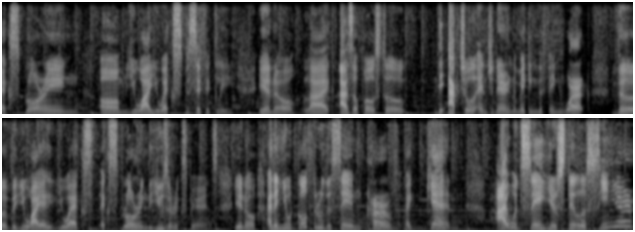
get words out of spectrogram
exploring um, UI UX specifically? You know, like as opposed to the actual engineering, the making the thing work, the the UI UX exploring the user experience, you know, and then you would go through the same curve again I would say you're still a senior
